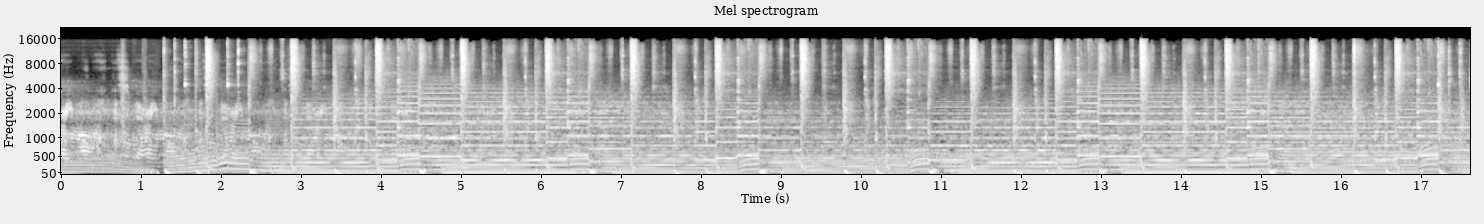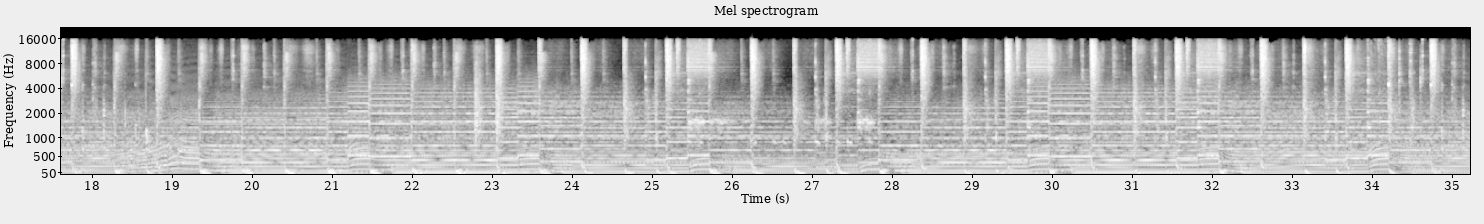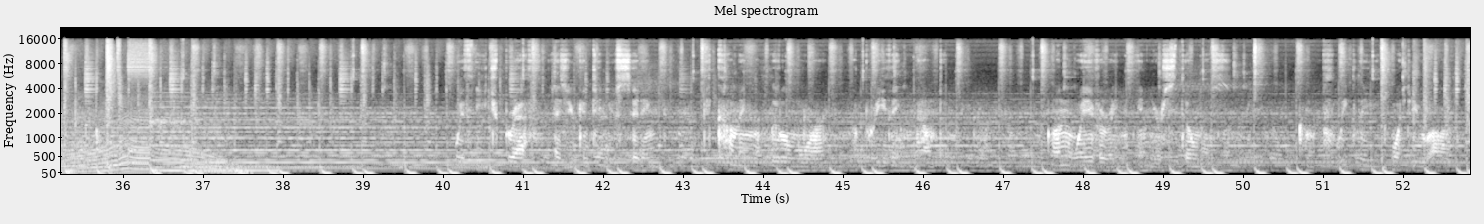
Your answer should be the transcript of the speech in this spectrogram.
very moment, this very moment, this very moment, this unwavering in your stillness, completely what you are.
